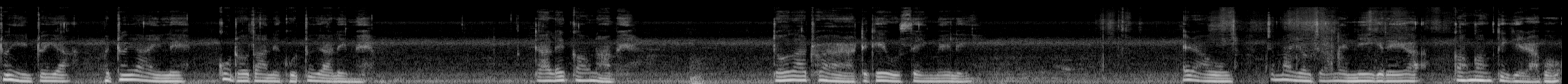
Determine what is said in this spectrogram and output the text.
တွေ့ရင်တွေ့ရမတွေ့ရရင်လည်းကို့ဒေါသနဲ့ကိုတွေ့ရလိမ့်မယ်ဒါလည်းကောင်းတာပဲဒေါသထွက်ရတာတကယ်ကိုစိမ်မဲလေအဲ့ဒါကိုကျမယောက်ျားနဲ့နေကြတဲ့ကကောင်းကောင်းသိခဲ့တာပေါ့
